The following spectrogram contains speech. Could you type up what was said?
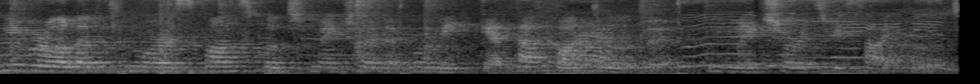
we were all a little more responsible to make sure that when we get that bottle, we make sure it's recycled.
